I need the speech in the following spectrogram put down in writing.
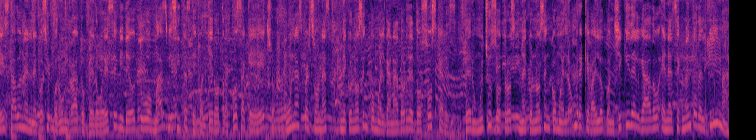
he estado en el negocio por un rato, pero ese video tuvo más visitas que cualquier otra cosa que he hecho. Unas personas me conocen como el ganador de dos Óscares, pero muchos otros me conocen como el hombre que bailó con Chiqui Delgado en el segmento del clima.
